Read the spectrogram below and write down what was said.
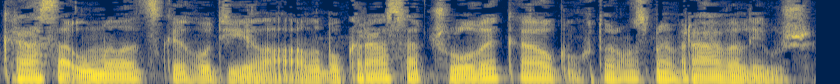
krása umeleckého diela, alebo krása človeka, o ktorom sme vráveli už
